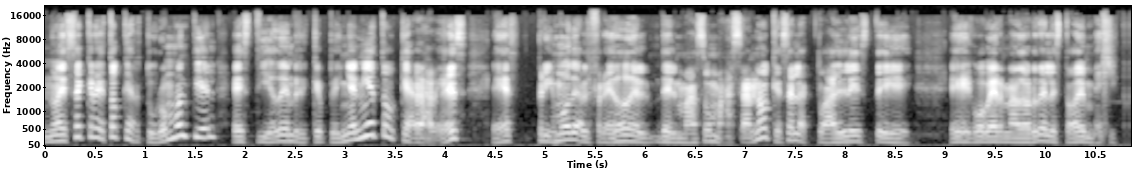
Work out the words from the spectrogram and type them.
no es secreto que Arturo Montiel es tío de Enrique Peña Nieto, que a la vez es primo de Alfredo del, del Mazo Maza, ¿no? Que es el actual este eh, gobernador del Estado de México.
